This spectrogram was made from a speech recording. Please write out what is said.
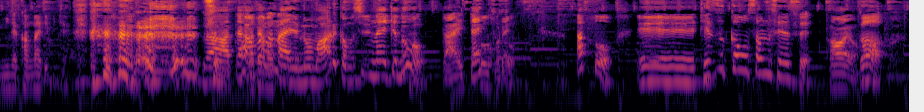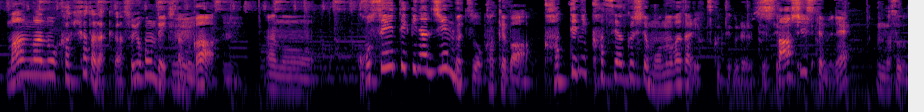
みんな考えてみてま あ当てはまらないのもあるかもしれないけど大体これそうそう。そうあと、えー、手塚治虫先生はい。が、漫画の描き方だっけか、そういう本で言ってたのが、うんあの、個性的な人物を描けば、勝手に活躍して物語を作ってくれるっていうスターシステムね。うん、そう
